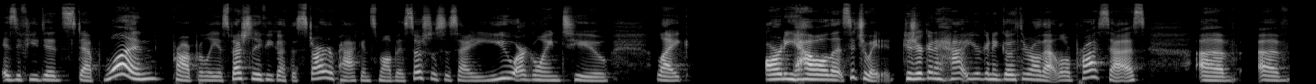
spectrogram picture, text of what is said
is if you did step one properly, especially if you got the starter pack in Small Biz Social Society, you are going to like already have all that situated because you're going to have, you're going to go through all that little process of of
